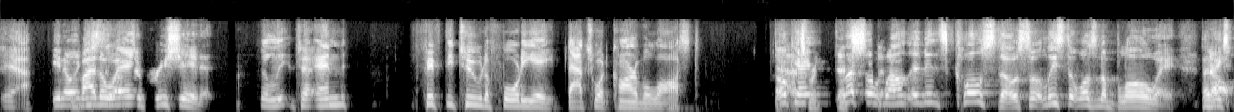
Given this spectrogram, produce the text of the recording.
Yeah. You know. and By you the way- appreciate it. To le- to end 52 to 48. That's what Carnival lost. Yeah, okay, that's ri- that's, that's- well. It, it's close though, so at least it wasn't a blowaway. That No. makes me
